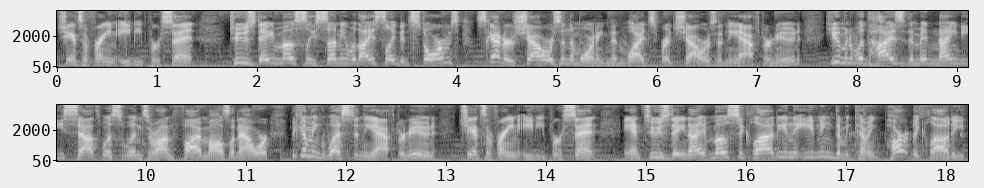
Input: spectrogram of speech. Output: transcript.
chance of rain 80%. Tuesday, mostly sunny with isolated storms, scattered showers in the morning, then widespread showers in the afternoon. Humid with highs in the mid 90s, southwest winds around 5 miles an hour, becoming west in the afternoon, chance of rain 80%. And Tuesday night, mostly cloudy in the evening, then becoming partly cloudy,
